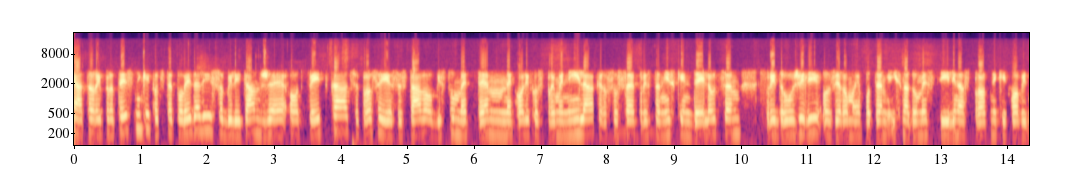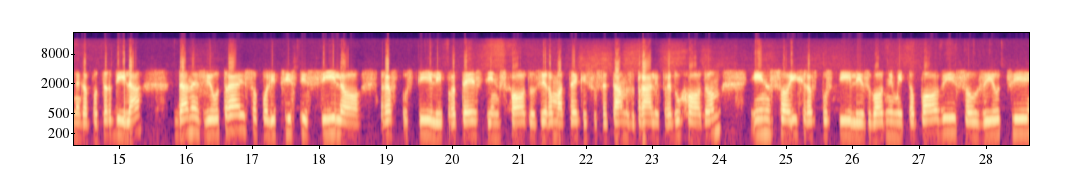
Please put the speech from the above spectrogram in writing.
Ja, torej protestniki, kot ste povedali, so bili tam že od petka, čeprav se je sestava v bistvu med tem nekoliko spremenila, ker so se pristaniškim delavcem pridružili oziroma je potem jih nadomestili nasprotniki COVID-nega potrdila. Danes zjutraj so policisti silo razpustili protest in shod oziroma te, ki so se tam zbrali pred vhodom in so jih razpustili z vodnimi topovi, sozivci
